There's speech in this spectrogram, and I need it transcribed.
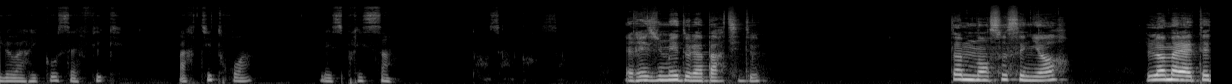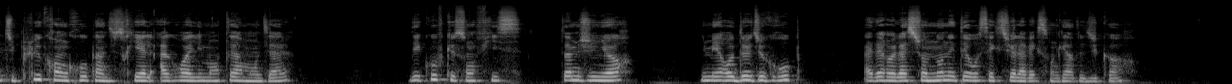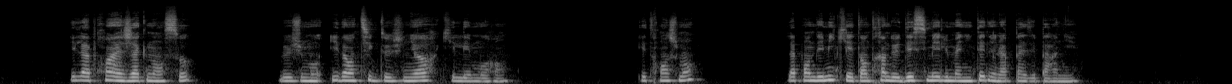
Le haricot partie 3, l'Esprit Saint. Résumé de la partie 2. Tom Nanceau Senior, l'homme à la tête du plus grand groupe industriel agroalimentaire mondial, découvre que son fils, Tom Junior, numéro 2 du groupe, a des relations non hétérosexuelles avec son garde du corps. Il apprend à Jacques Nanceau, le jumeau identique de Junior qu'il est mourant. Étrangement, la pandémie qui est en train de décimer l'humanité ne l'a pas épargné.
